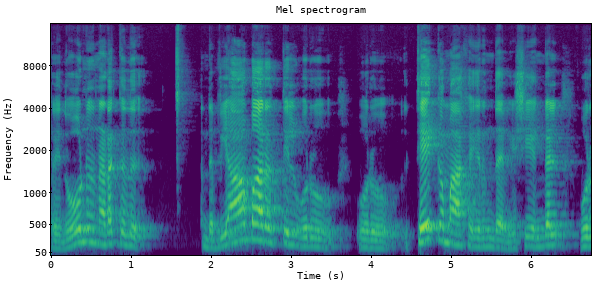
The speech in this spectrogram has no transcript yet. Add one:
ஏதோ ஒன்று நடக்குது. அந்த வியாபாரத்தில் ஒரு ஒரு தேக்கமாக இருந்த விஷயங்கள் ஒரு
